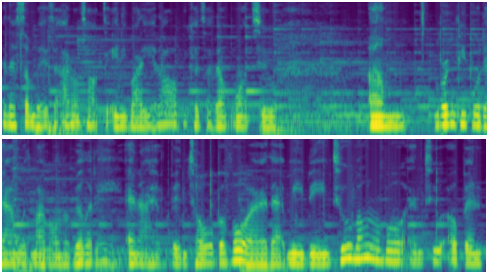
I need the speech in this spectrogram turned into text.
and there's some days that I don't talk to anybody at all because I don't want to um, bring people down with my vulnerability. And I have been told before that me being too vulnerable and too open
